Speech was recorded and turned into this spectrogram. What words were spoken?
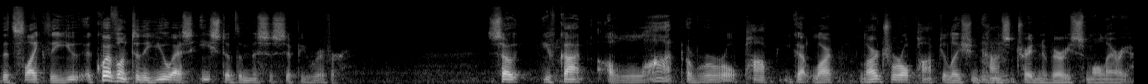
that's like the U- equivalent to the U.S. east of the Mississippi River. So you've got a lot of rural pop. You've got large, large rural population mm-hmm. concentrated in a very small area.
